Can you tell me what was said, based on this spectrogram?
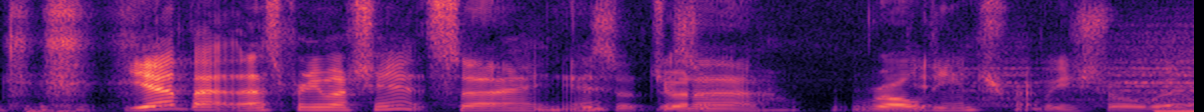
Yeah, that, that's pretty much it. So, yeah. This will- do you want to roll yeah. the intro? We sure will.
